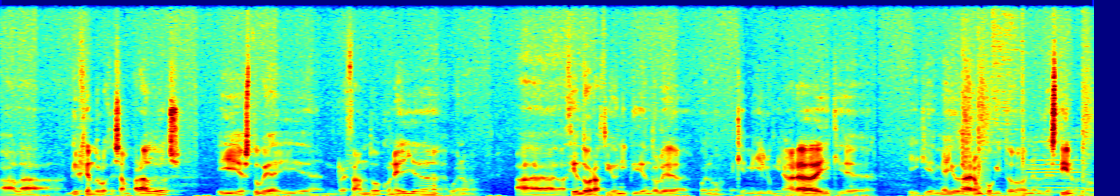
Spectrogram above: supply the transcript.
la Virgen de los Desamparados y estuve ahí rezando con ella, bueno, haciendo oración y pidiéndole, bueno, que me iluminara y que y que me ayudara un poquito en el destino, ¿no?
